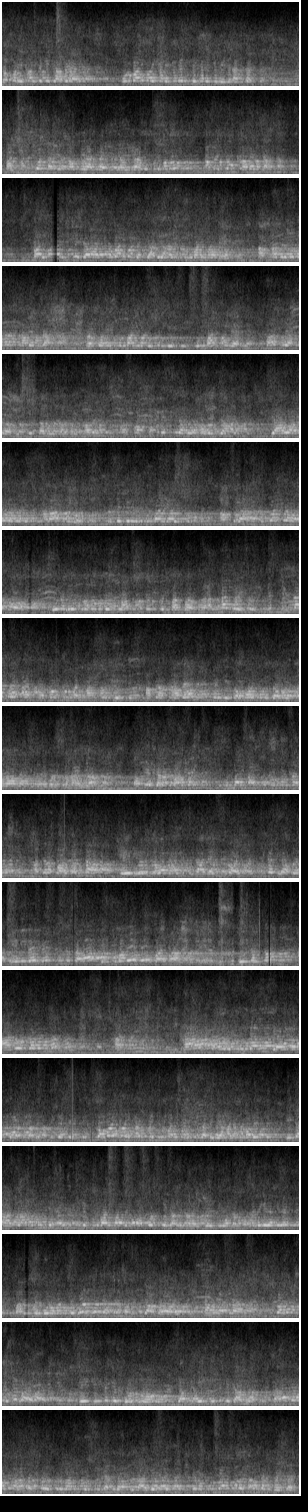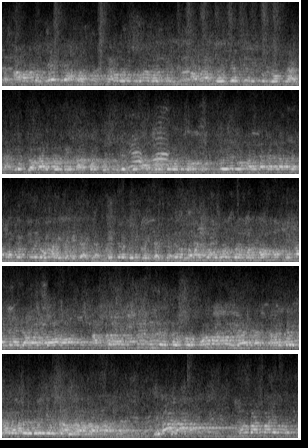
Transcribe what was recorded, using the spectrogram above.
যখন এখান থেকে যাবেন, কুরবানি এখানে দিবেন সেখানে গিয়ে বেঁধে রাখবেন। আর কিছুক্ষণটাকে সামনে রাখবেন কেউ খাবেন না। করে না। পশুকে কুরবানি তারপরে আপনারা বিসমিল্লাহ বলে তারপরে খাবেন। আর সব থেকে বেশি আমরা ভালো যে আরও আমরা বেশি সালাম দিব। তো সেক্ষেত্রে কুরবানি পশু আপনারা কুরবানি দেওয়ার পর ওটাকে ভালোভাবে মাংস তৈরি করিবার পর রান্না করে, বিসমিল্লাহ করে আর যখন কুরবানি মাংস দিয়ে আপনারা খাবেন। সেটি ডবল থেকে ডবল সালাম আপনারা খেয়ে নেবেন, কিন্তু সালাম বেশি হবে কুরবানি মাংস খেয়ে। এই জন্য খান তাহলে কুরবানি দেওয়ার থেকে কুরবানি এটা একদিন থেকে কুরবানি হবে অপরকে যাবে না এই জীবনটা সময় মানুষের বড় অসুবিধা হয় তাহলে আপনারা কি করবেন যেতে পারে কিন্তু যেই দিক থেকে বলব যে আমি এই দিক থেকে যাব। তারা যেন তাড়াতাড়ি আমরা পৌঁছাচ্ছি কিন্তু লোক নাই লোক জগাড় করবে তারপর পশু দেখবে তারপরে তো বলছো তো এরকম দেখা যায় আমাদের পকেট করে ওখানেই লেগে যায় এই জন্য দেরি হয়ে যায় সবাইকে অনুরোধ করে বলব এখান তারপরে খাবার করে দেবে ইনশাআল্লাহ এবার কুরবানি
